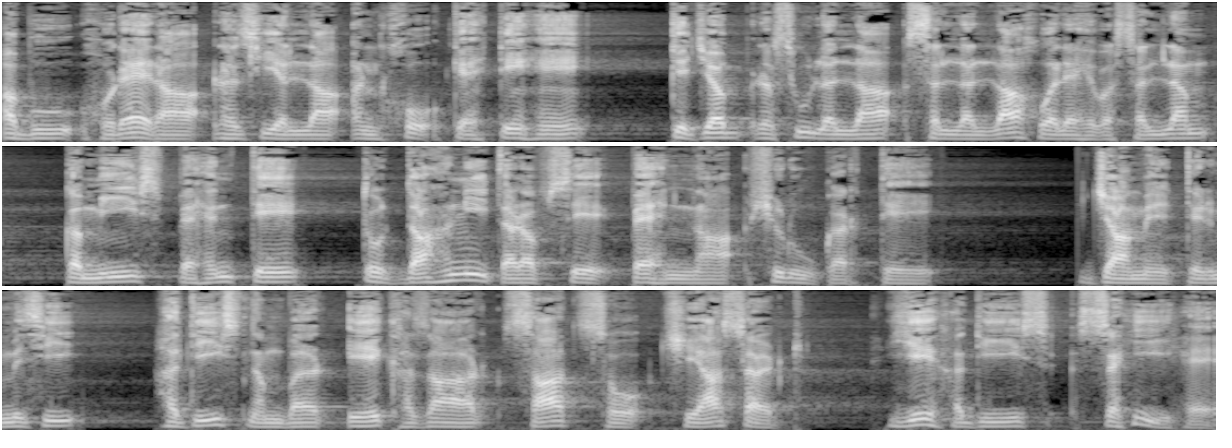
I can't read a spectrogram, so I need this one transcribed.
ابو حریرا رضی اللہ عنہ کہتے ہیں کہ جب رسول اللہ صلی اللہ علیہ وسلم قمیص پہنتے تو داہنی طرف سے پہننا شروع کرتے۔ جامع ترمزی حدیث نمبر ایک ہزار سات سو چھیاسٹھ، یہ حدیث صحیح ہے۔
